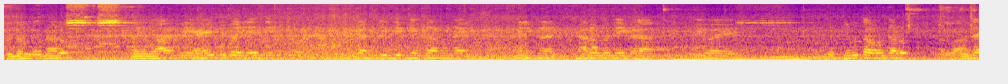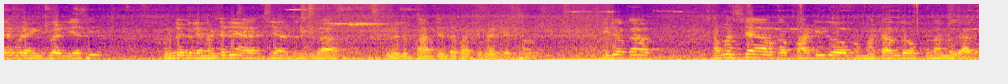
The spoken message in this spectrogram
గుండెలు ఉన్నారు. మరి వాటిని ఐడెంటిఫై చేసి ఇక్కడ సీసీ కెమెరాలు ఉన్నాయి. మరి ఇక్కడ చాలామంది ఇక్కడ తిరుగుతూ ఉంటారు. మరి అందరినీ కూడా ఎంక్వైరీ చేసి ముందుకు వెంటనే అరెస్ట్ చేయాల్సిందిగా ఈరోజు భారతీయ జనతా పార్టీ డిమాండ్ చేస్తా ఇది ఒక సమస్య ఒక పార్టీతో ఒక మతంలో కులంలో కాదు.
